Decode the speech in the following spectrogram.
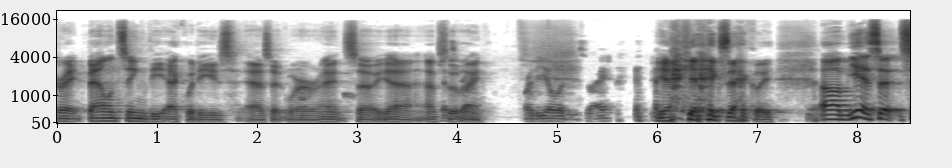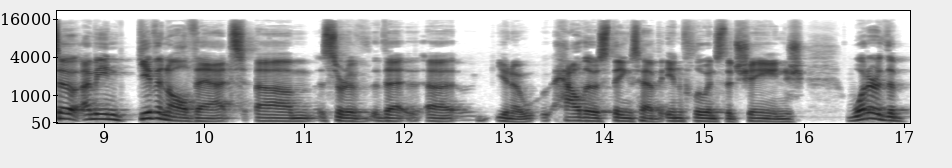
Right, balancing the equities, as it were. Right. So yeah, absolutely or the ilities, right? yeah, yeah, exactly. Yeah. Um, yeah. So, so I mean, given all that, um, sort of that, uh, you know, how those things have influenced the change. What are the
